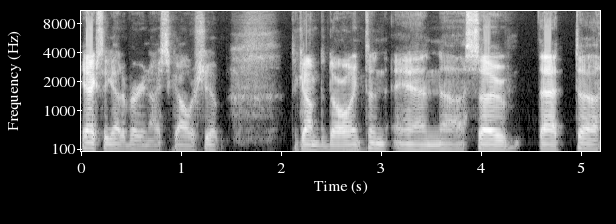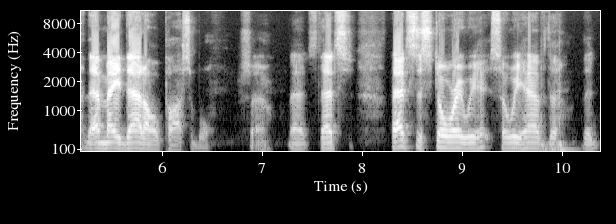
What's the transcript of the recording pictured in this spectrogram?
he actually got a very nice scholarship to come to Darlington, and uh, so that uh, that made that all possible. So that's that's that's the story. We so we have the the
